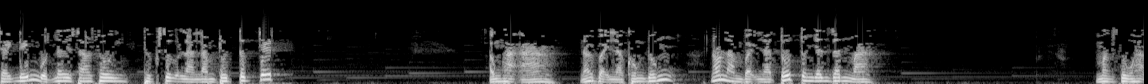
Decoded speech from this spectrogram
Chạy đến một nơi xa xôi Thực sự là làm tôi tức chết. Ông Hạ à, nói vậy là không đúng, nó làm vậy là tốt cho nhân dân mà. Mặc dù Hạ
